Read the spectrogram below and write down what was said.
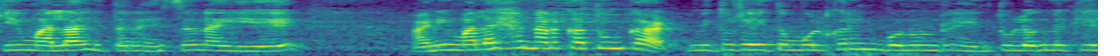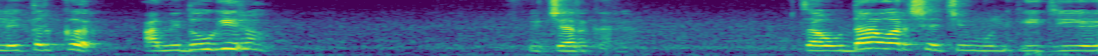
की मला इथं राहायचं नाहीये. आणि मला ह्या नरकातून काढ. मी तुझ्या इथं मोलकरीण बनून राहीन. तू लग्न केले तर कर. आम्ही दोघी राहू. विचार करा. चौदा वर्षाची मुलगी जी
